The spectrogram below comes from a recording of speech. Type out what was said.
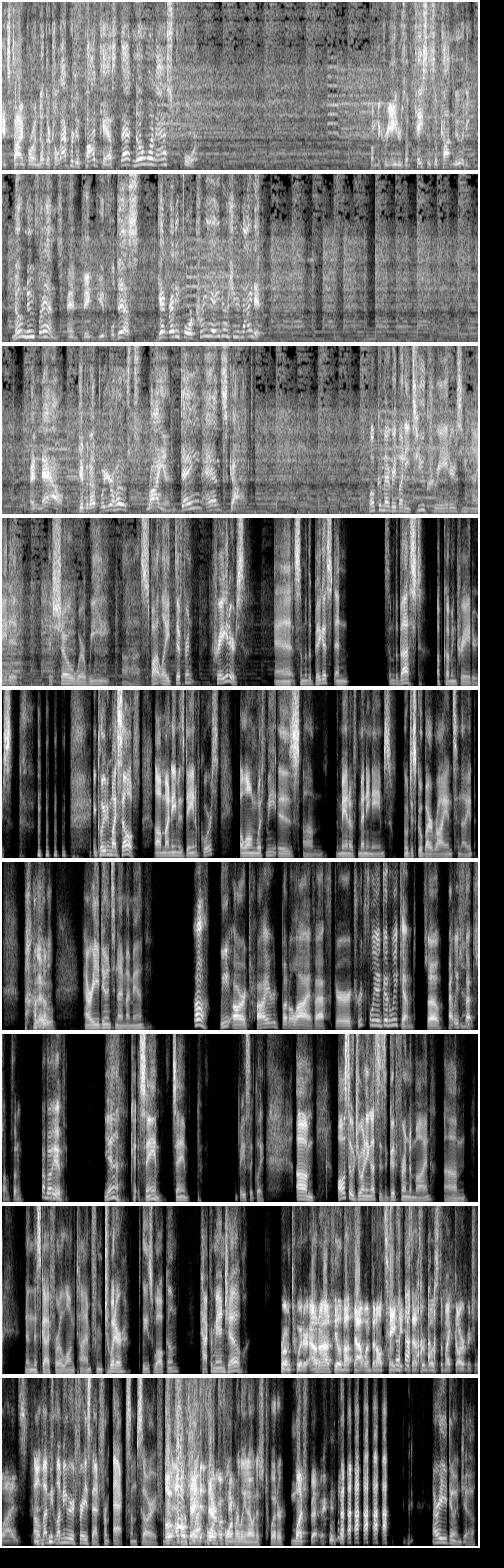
It's time for another collaborative podcast that no one asked for. From the creators of Cases of Continuity, No New Friends, and Big Beautiful Dis, get ready for Creators United. And now, give it up for your hosts, Ryan, Dane, and Scott. Welcome, everybody, to Creators United, the show where we uh, spotlight different creators and some of the biggest and some of the best upcoming creators, including myself. Um, my name is Dane, of course. Along with me is um, the man of many names. He'll just go by Ryan tonight. Hello. How are you doing tonight, my man? Oh, we are tired but alive after truthfully a good weekend. So at least Yeah. that's something. How about you? Yeah, same, same, basically. Um, also joining us is a good friend of mine. Um, known this guy for a long time from Twitter. Please welcome Hackerman Joe. from Twitter. I don't know how to feel about that one, but I'll take it because that's where most of my garbage lies. Oh, let me let me rephrase that from X. I'm sorry, from Oh, X. okay, th- Platform there- okay. formerly known as Twitter. Much better. How are you doing, Joe?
